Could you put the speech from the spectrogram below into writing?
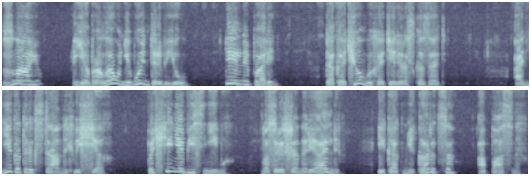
«Знаю. Я брала у него интервью. Дельный парень. Так о чем вы хотели рассказать?» «О некоторых странных вещах, почти необъяснимых, но совершенно реальных и, как мне кажется, опасных.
